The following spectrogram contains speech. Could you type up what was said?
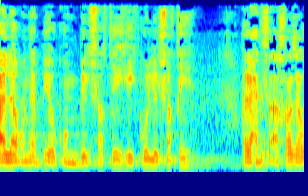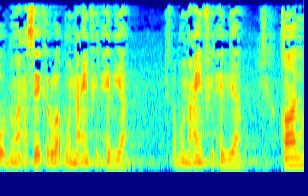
ألا أنبئكم بالفقيه كل الفقيه؟ هذا الحديث أخرجه ابن عساكر وأبو نعيم في الحلية. أبو نعيم في الحلية. قال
